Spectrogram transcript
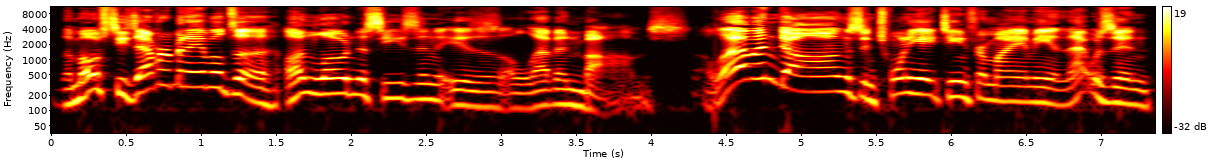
The most he's ever been able to unload in a season is 11 bombs. 11 dongs in 2018 from Miami, and that was in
